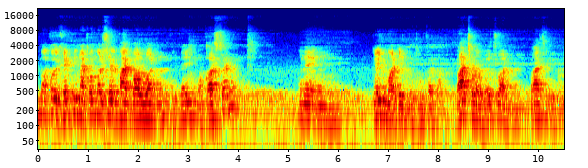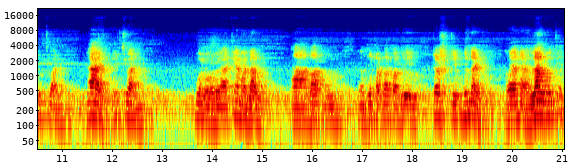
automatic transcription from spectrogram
એમાં કોઈ ખેતીના કોમર્શિયલ પાક વાવવાનો નથી. ગાયનો ઘાસચારો અને ગાયું માટે બધું કરવાનું. વાછળો વેચવાનો. વાછડી વેચવાની ગાય વેચવાની. બોલો, હવે આ કેમ લાવવું આ બાપુ જેઠા બાપા બે ટ્રસ્ટી બનાવી હવે એને હલાવવું કેમ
